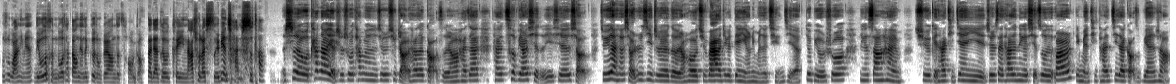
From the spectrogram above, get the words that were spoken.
图书馆里面留了很多他当年的各种各样的草稿，大家都可以拿出来随便阐释他。是我看到也是说他们就是去找他的稿子，然后还在他侧边写的一些小，就有点像小日记之类的，然后去挖了这个电影里面的情节，就比如说那个桑海。去给他提建议，就是在他的那个写作班里面替他记在稿子边上。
